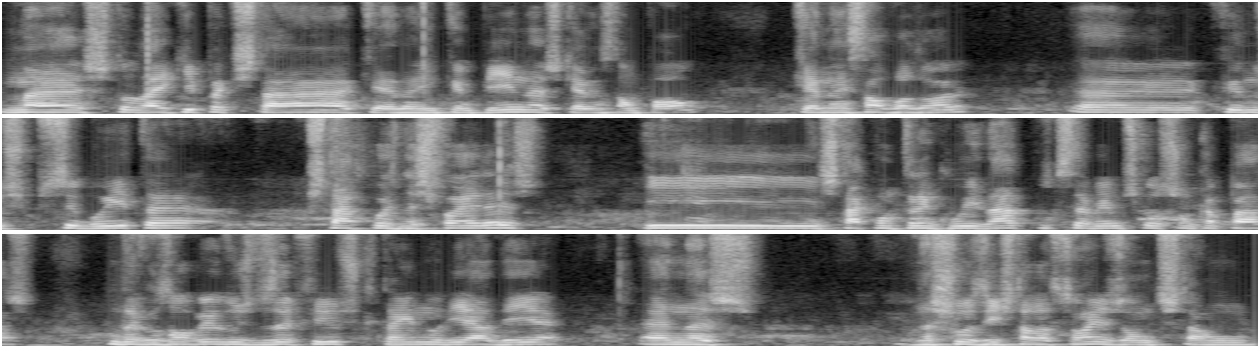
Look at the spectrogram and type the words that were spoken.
mas toda a equipa que está, quer em Campinas, quer em São Paulo, quer em Salvador, uh, que nos possibilita estar depois nas feiras e estar com tranquilidade, porque sabemos que eles são capazes de resolver os desafios que têm no dia a dia uh, nas, nas suas instalações, onde estão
